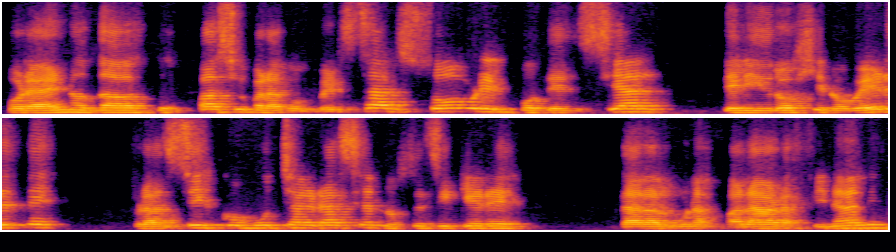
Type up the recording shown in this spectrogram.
por habernos dado este espacio para conversar sobre el potencial del hidrógeno verde. Francisco, muchas gracias. No sé si quieres dar algunas palabras finales.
